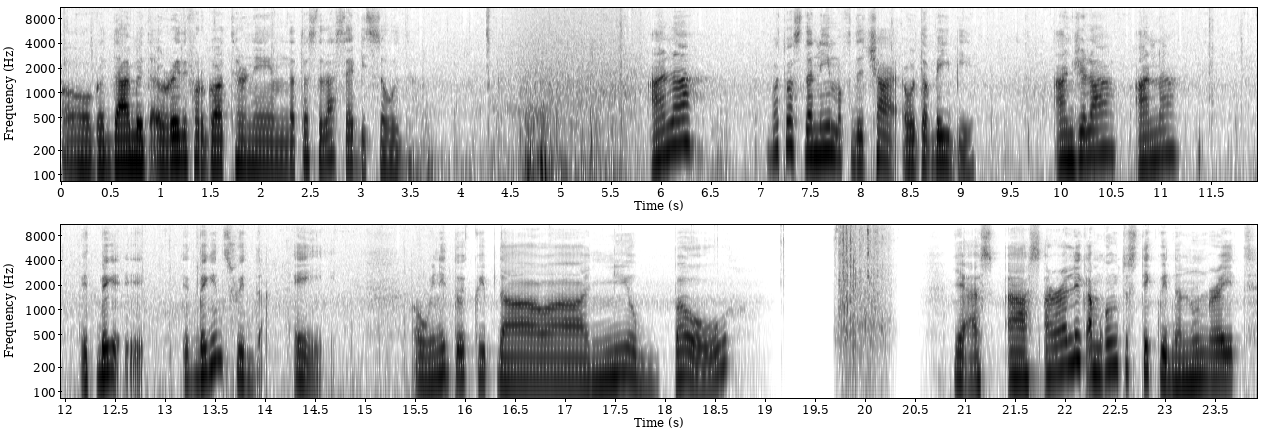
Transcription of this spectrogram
oh god damn it! I already forgot her name. That was the last episode. Anna? What was the name of the child or the baby? Angela? Anna? It it, it begins with A. Oh, we need to equip the uh, new bow. Yeah, as, as a relic, I'm going to stick with the Noonwraith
